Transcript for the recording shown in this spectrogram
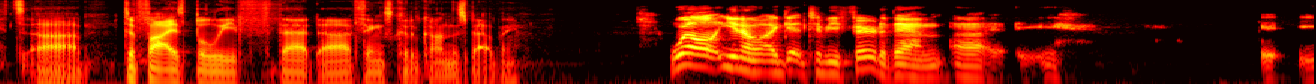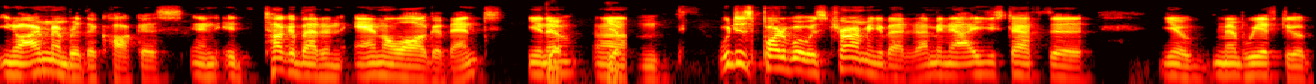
it uh, defies belief that uh, things could have gone this badly. Well, you know, I get to be fair to them. Uh, you know, I remember the caucus, and it talk about an analog event. You know, yep, yep. Um, which is part of what was charming about it. I mean, I used to have to, you know, remember we have to go.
